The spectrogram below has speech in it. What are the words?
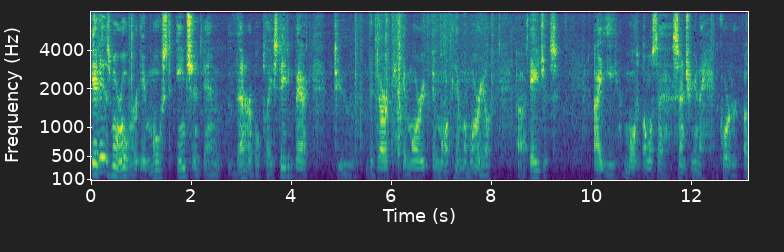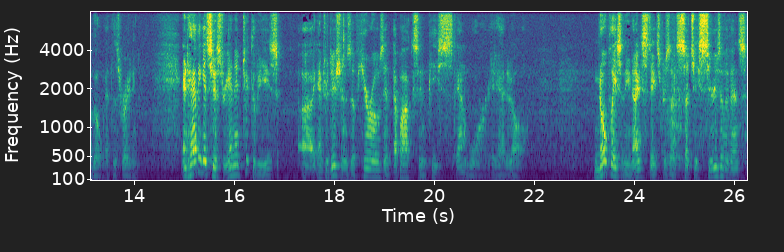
It is, moreover, a most ancient and venerable place dating back to the dark immor immemorial uh, ages, i.e., almost a century and a quarter ago at this writing. And having its history and antiquities uh, and traditions of heroes and epochs in peace and war, it had it all. No place in the United States presents such a series of events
